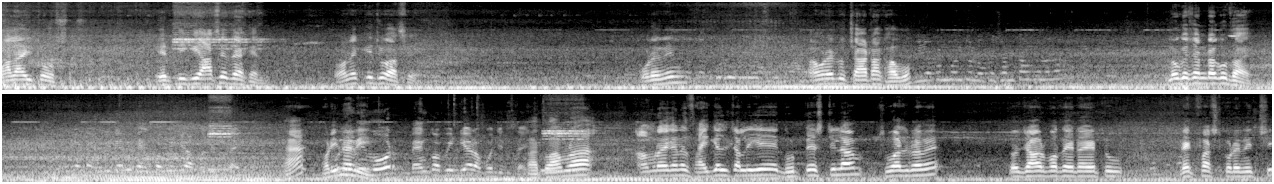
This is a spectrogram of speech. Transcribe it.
মালাই টোস্ট। এর কি কি আছে দেখেন? অনেক কিছু আছে। করে নিন। আমরা একটু খাব। লোকেশনটাও বলে দাও লোকেশনটা কোথায়? হ্যাঁ? ব্যাংক অফ ইন্ডিয়ার তো আমরা আমরা এখানে সাইকেল চালিয়ে ঘুরতে এসেছিলাম তো যাওয়ার পথে এটা একটু ব্রেকফাস্ট করে নিচ্ছি।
